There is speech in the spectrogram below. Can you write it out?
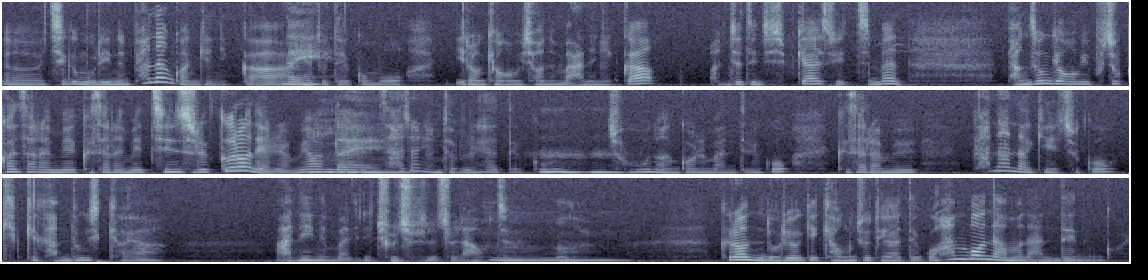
어, 지금 우리는 편한 관계니까 안 네. 해도 되고 뭐 이런 경험이 저는 많으니까 언제든지 쉽게 할 수 있지만 방송 경험이 부족한 사람의 그 사람의 진술을 끌어내려면 네. 사전 인터뷰를 해야 되고 음, 음. 좋은 원고를 만들고 그 사람을 편안하게 해주고 깊게 감동시켜야 안에 있는 말들이 줄줄줄 나오죠. 음. 그런 노력이 경주돼야 되고 한번 하면 안 되는 거예요.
